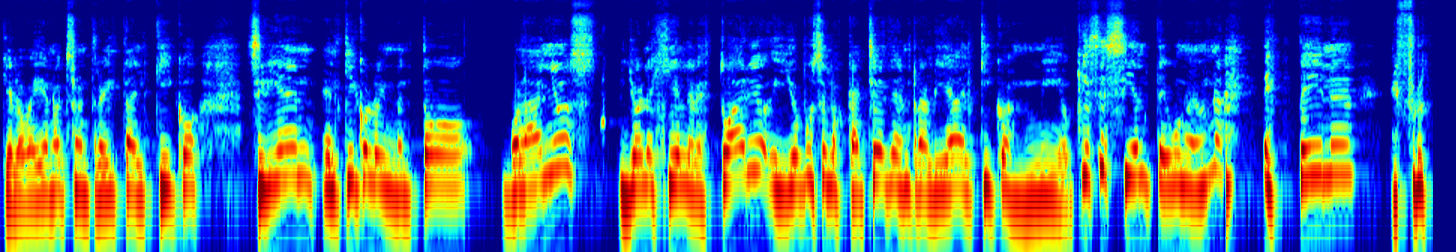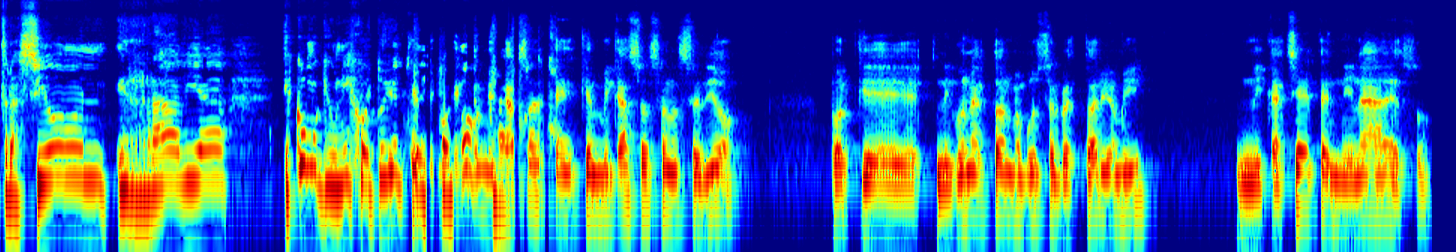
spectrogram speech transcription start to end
que lo veía en otra entrevista del Kiko, si bien el Kiko lo inventó Bolaños, yo elegí el vestuario y yo puse los cachetes, en realidad el Kiko es mío. ¿Qué se siente uno? ¿Es, una, es pena? es frustración, es rabia. Es como que un hijo tuyo te desconozca. En mi, caso, que en mi caso eso no se dio, porque ningún actor me puso el vestuario a mí, ni cachetes, ni nada de eso.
